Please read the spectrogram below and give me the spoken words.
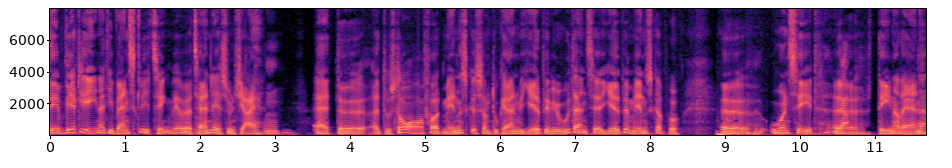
det er virkelig en af de vanskelige ting ved at være tandlæge, synes jeg. Mm at, øh, at du står over for et menneske, som du gerne vil hjælpe. Vi er uddannet til at hjælpe mennesker på øh, uanset øh, ja. det ene og det andet.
